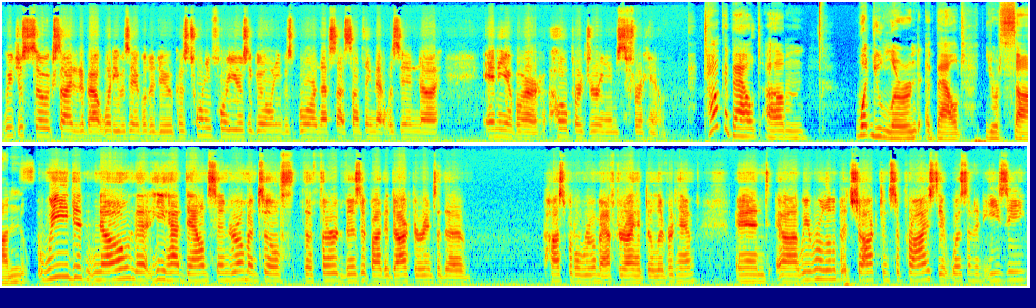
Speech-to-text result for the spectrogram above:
we're just so excited about what he was able to do. Because 24 years ago, when he was born, that's not something that was in uh, any of our hope or dreams for him. Talk about. Um what you learned about your son. We didn't know that he had Down syndrome until the third visit by the doctor into the hospital room after I had delivered him. And uh, we were a little bit shocked and surprised. It wasn't an easy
